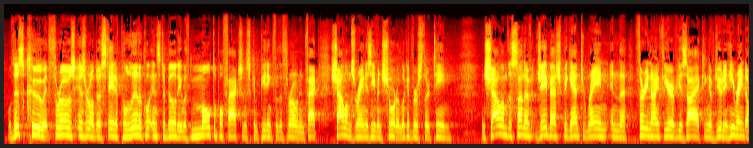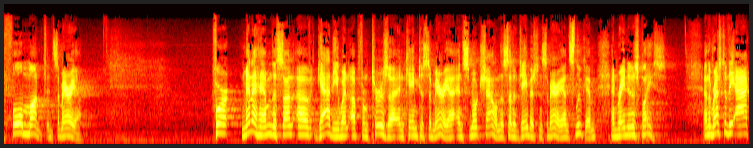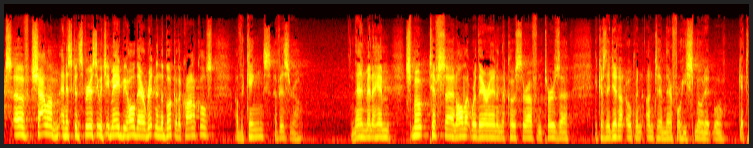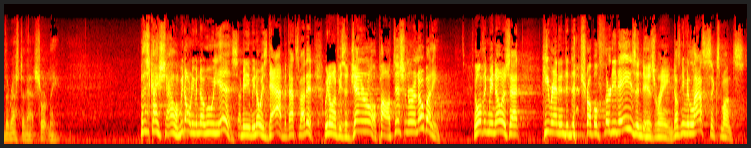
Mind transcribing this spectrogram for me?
Well, this coup, it throws Israel into a state of political instability with multiple factions competing for the throne. In fact, Shallum's reign is even shorter. Look at verse 13. And Shallum the son of Jabesh began to reign in the 39th year of Uzziah, king of Judah, and he reigned a full month in Samaria. For Menahem the son of Gadi went up from Tirzah and came to Samaria and smote Shallum the son of Jabesh in Samaria and slew him and reigned in his place. And the rest of the acts of Shallum and his conspiracy which he made, behold, they are written in the book of the Chronicles of the kings of Israel. And then Menahem smote Tiphsah and all that were therein and the coast thereof from Tirzah, because they did not open unto him. Therefore he smote it. We'll get to the rest of that shortly. But this guy Shallum, we don't even know who he is. I mean, we know his dad, but that's about it. We don't know if he's a general, a politician, or a nobody. The only thing we know is that he ran into trouble 30 days into his reign. Doesn't even last six months.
